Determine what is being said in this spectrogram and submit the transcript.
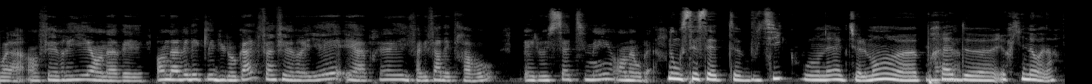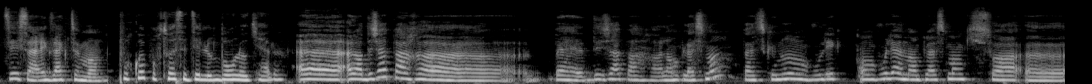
voilà, en février on avait on avait les clés du local fin février et après il fallait faire des travaux. Et le 7 mai on a ouvert. Donc c'est cette boutique où on est actuellement euh, près Voilà. de Urquinaona. C'est ça exactement. Pourquoi pour toi c'était le bon local? Euh, alors déjà par euh, ben, déjà par l'emplacement parce que nous on voulait on voulait un emplacement qui soit euh,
